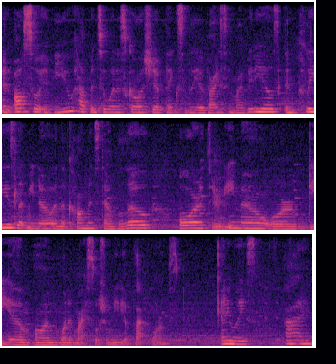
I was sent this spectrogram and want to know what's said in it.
And also if you happen to win a scholarship thanks to the advice in my videos, then please let me know in the comments down below or through email or DM on one of my social media platforms. Anyways, bye!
